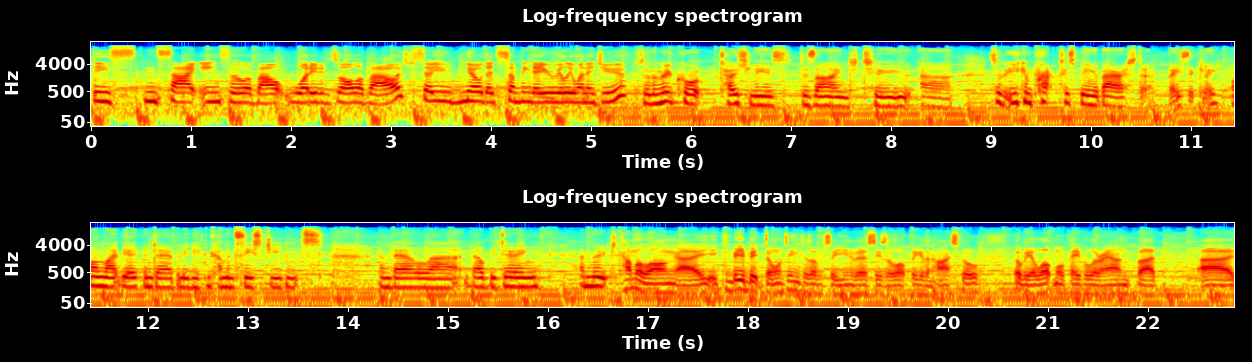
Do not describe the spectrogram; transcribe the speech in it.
this inside info about what it is all about so you know that's something that you really want to do. So the moot court totally is designed to uh, so that you can practice being a barrister basically. Unlike the open day I believe you can come and see students and they'll, uh, they'll be doing a moot. Come along, uh, it can be a bit daunting because obviously university is a lot bigger than high school. There'll be a lot more people around but uh,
